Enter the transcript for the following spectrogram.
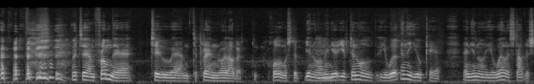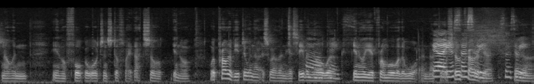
done. did. But um, from there to um, to playing Royal Albert Hall must have, you know, I Mm. mean, you, you've done all your work in the UK, and you know you're well established now in, you know, folk awards and stuff like that. So you know. We're proud of you doing that as well, Ines, even Oh, though we're, thanks. you know, you're from over the water and that. Yeah, we're you're still so proud sweet. of you. So you sweet. know.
